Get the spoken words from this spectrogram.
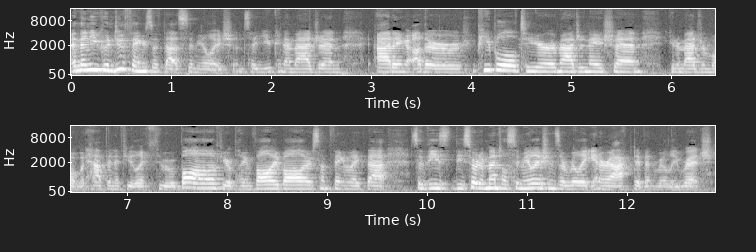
And then you can do things with that simulation. So you can imagine adding other people to your imagination. You can imagine what would happen if you like threw a ball, if you were playing volleyball or something like that. So these, these sort of mental simulations are really interactive and really rich.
